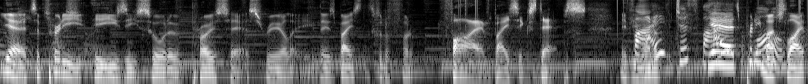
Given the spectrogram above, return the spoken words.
yeah, it's a pretty easy sort of process, really. There's bas- sort of five basic steps. If you want Five? to, Just five? yeah, it's pretty much like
